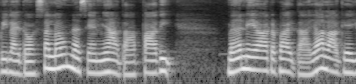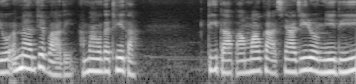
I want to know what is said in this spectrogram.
ပေးလိုက်တော့ဆက်လုံး20မြသာပါသည့်မန်နေရတစ်ပိုက်သာရလာခဲ့ယူအမှန်ဖြစ်ပါသည်အမောင်တထေးတာတိတာပေါမောက်ကဆရာကြီးတို့မြည်သည်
